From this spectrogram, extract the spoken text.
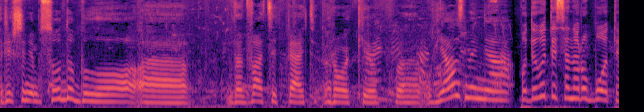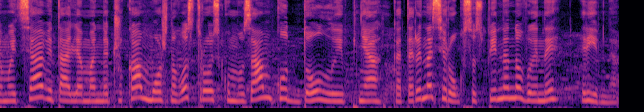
Рішенням суду було. е, на 25 років е, ув'язнення Подивитися на роботи митця Віталія Мельничука можна в Острозькому замку до липня. Катерина Сірук, Суспільне новини, Рівне.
